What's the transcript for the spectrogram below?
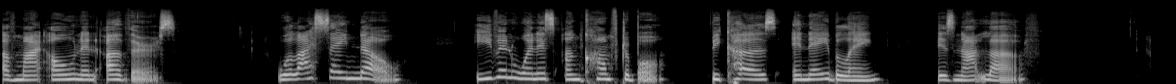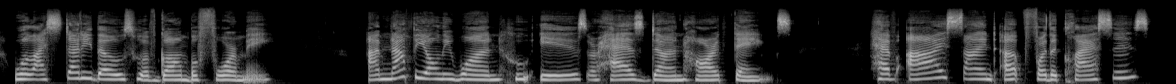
of my own and others? Will I say no, even when it's uncomfortable, because enabling is not love? Will I study those who have gone before me? I'm not the only one who is or has done hard things. Have I signed up for the classes,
